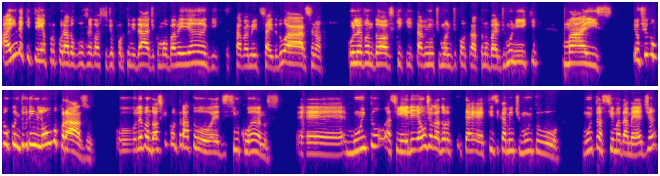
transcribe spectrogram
Ainda que tenha procurado alguns negócios de oportunidade, como o Aubameyang, que estava meio de saída do Arsenal, o Lewandowski, que estava em último ano de contrato no Bayern de Munique, mas eu fico um pouco em dúvida em longo prazo. O Lewandowski contrato é de cinco anos, é muito, assim, ele é um jogador é, fisicamente muito, muito acima da média,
